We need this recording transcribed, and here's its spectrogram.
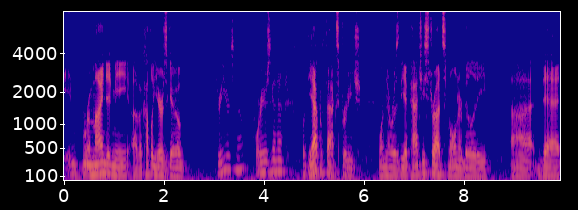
it reminded me of a couple years ago, three years ago, four years ago now, with the Equifax breach when there was the Apache Struts vulnerability uh, that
